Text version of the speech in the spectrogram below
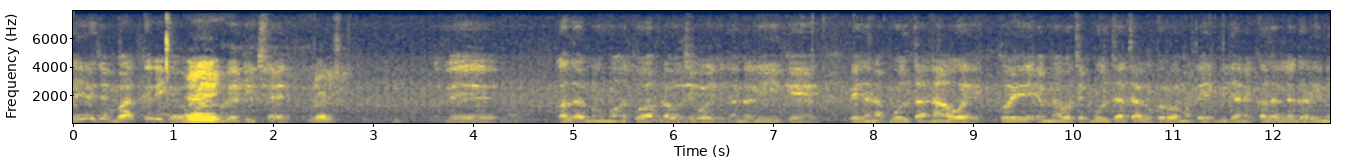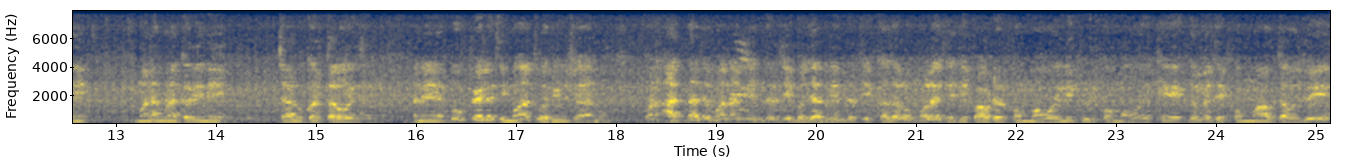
જેમ વાત કરી કે બેટી છે એટલે કલરનું મહત્વ આપણા વચ્ચે હોય છે જનરલી કે બે જણા બોલતા ના હોય તો એ એમના વચ્ચે બોલતા ચાલુ કરવા માટે એકબીજાને કલર લગાડીને મનામણા કરીને ચાલુ કરતા હોય છે. અને બહુ પહેલેથી મહત્વ રહ્યું છે આનું. પણ આજના જમાનાની અંદર જે બજારની અંદર જે કલરો મળે છે જે પાવડર ફોર્મમાં હોય લિક્વિડ ફોર્મમાં હોય કે ગમે તે ફોર્મમાં આવતા હોય જો એ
